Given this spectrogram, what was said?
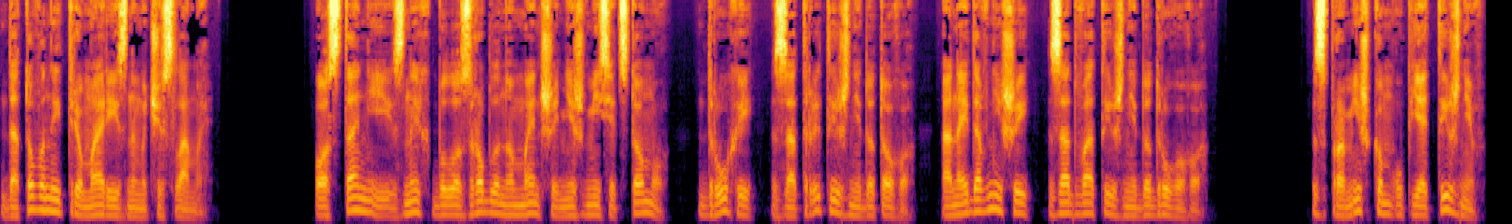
датований трьома різними числами. Останній з них було зроблено менше, ніж місяць тому, другий за три тижні до того, а найдавніший за два тижні до другого. З проміжком у п'ять тижнів,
